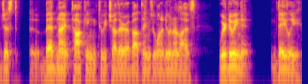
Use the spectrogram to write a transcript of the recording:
just uh, bed night talking to each other about things we want to do in our lives. We're doing it daily.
